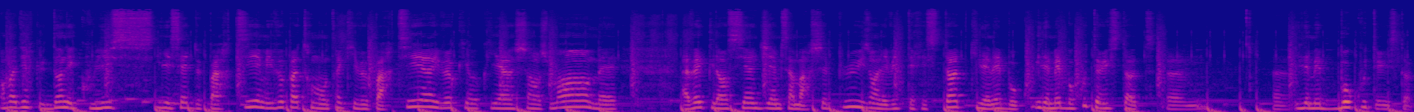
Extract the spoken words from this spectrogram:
On va dire que dans les coulisses, il essaie de partir, mais il veut pas trop montrer qu'il veut partir. Il veut qu'il y ait un changement, mais avec l'ancien GM, ça marchait plus. Ils ont enlevé Terry Stott, qu'il aimait beaucoup. Il aimait beaucoup Terry Stott. Euh, euh, il aimait beaucoup Terry Stott.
